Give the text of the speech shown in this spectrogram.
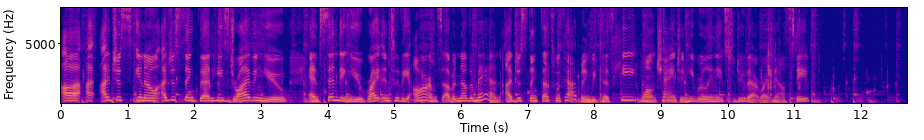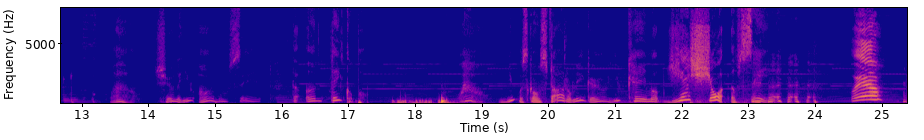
uh, I, I just you know i just think that he's driving you and sending you right into the arms of another man i just think that's what's happening because he won't change and he really needs to do that right now steve Wow, Shirley, you almost said the unthinkable. Wow, you was gonna startle me, girl. You came up just short of saying. well, i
